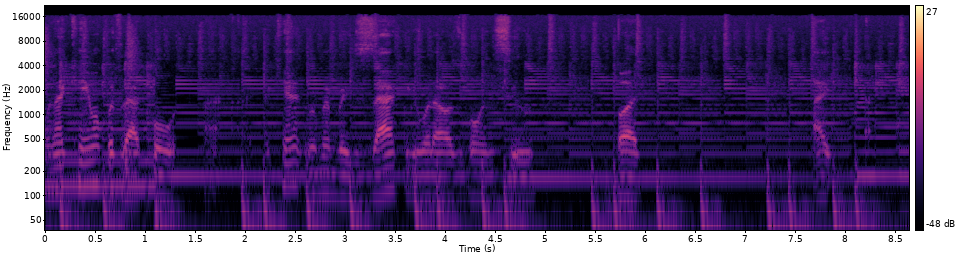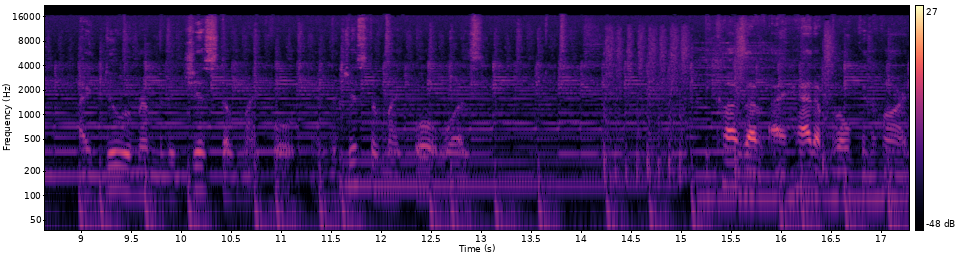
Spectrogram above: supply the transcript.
when I came up with that quote, I can't remember exactly what I was going through, but I I do remember the gist of my quote. And the gist of my quote was because I've, I had a broken heart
